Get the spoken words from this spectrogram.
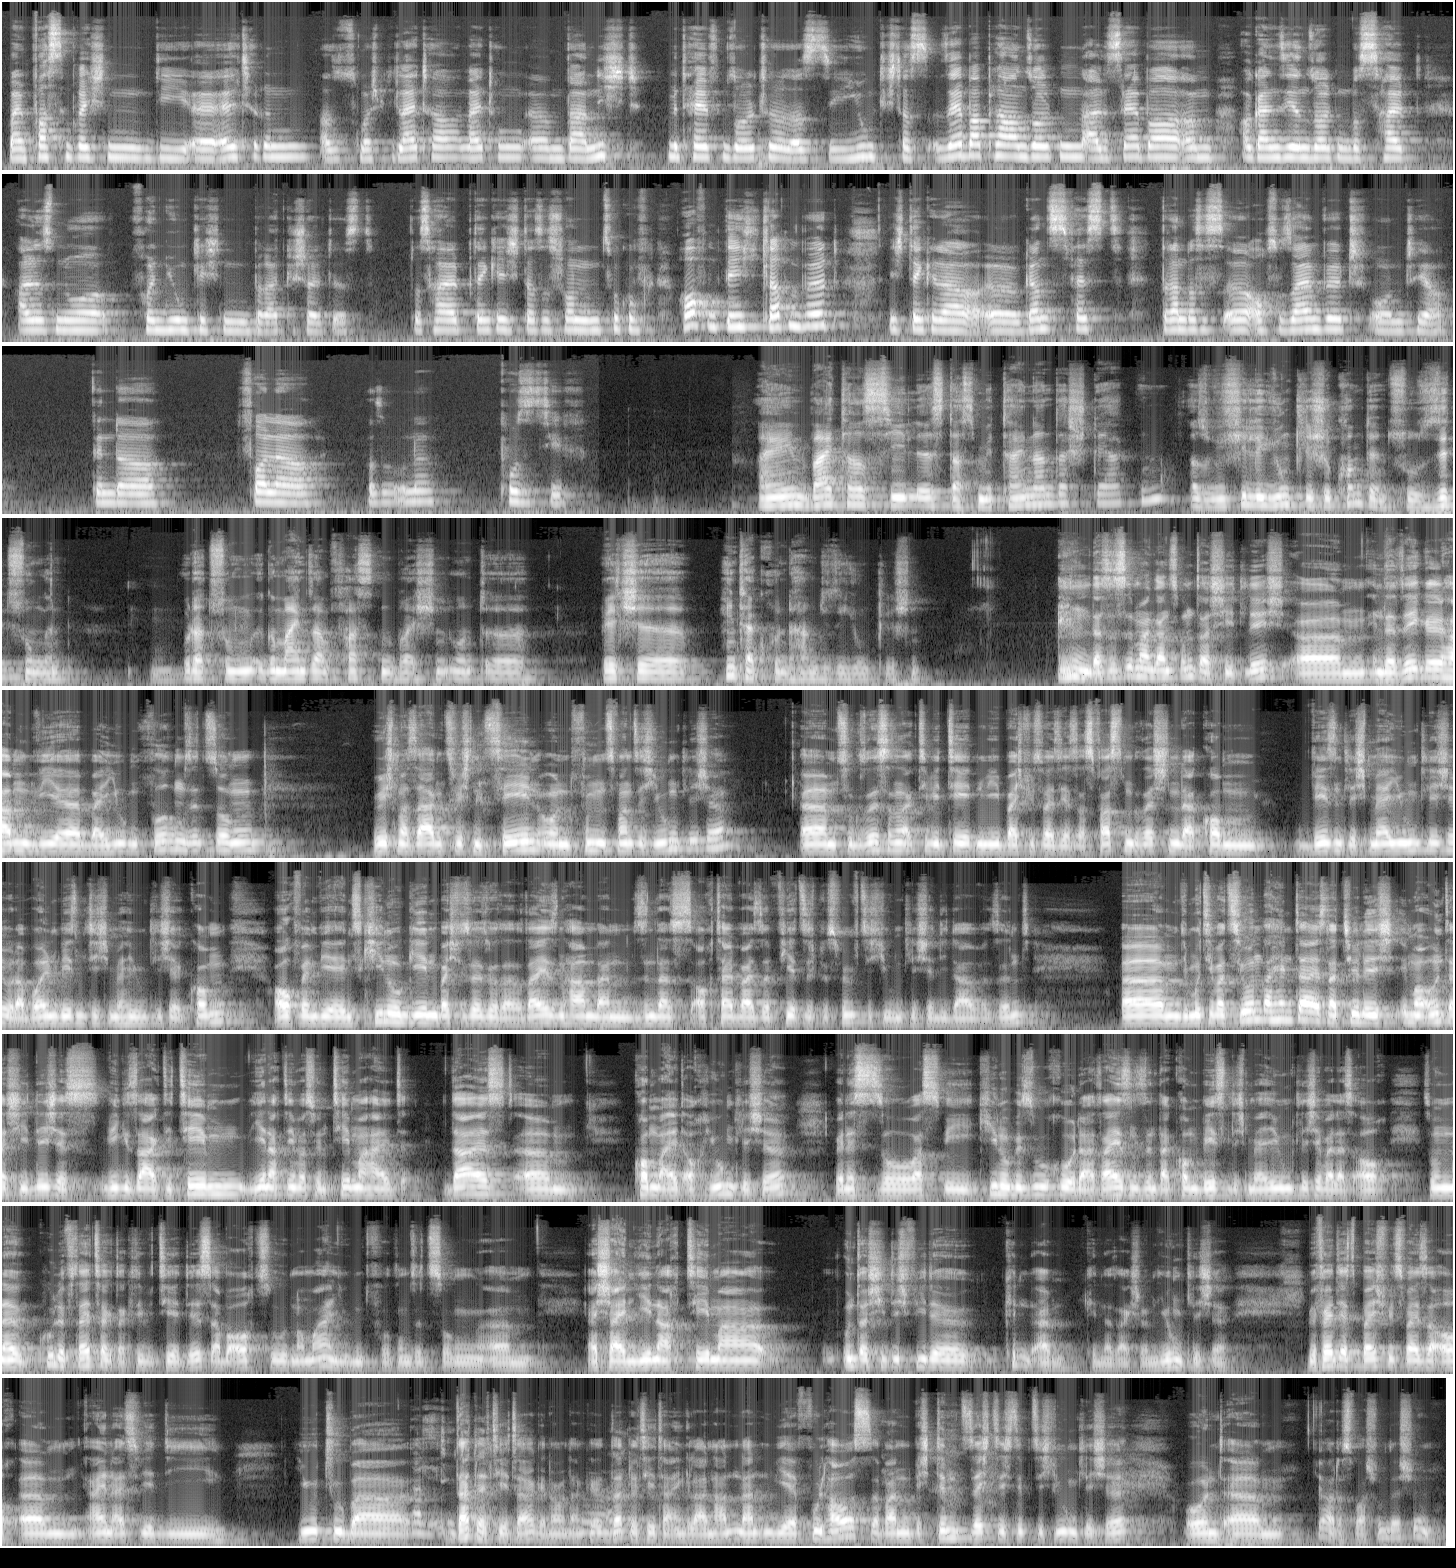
beim Fastenbrechen die äh, Älteren, also zum Beispiel die Leiter, Leitung, ähm, da nicht mithelfen sollte, dass die Jugendlichen das selber planen sollten, alles selber ähm, organisieren sollten, dass halt alles nur von Jugendlichen bereitgestellt ist. Deshalb denke ich, dass es schon in Zukunft hoffentlich klappen wird. Ich denke da äh, ganz fest dran, dass es äh, auch so sein wird und ja, bin da voller, also ne, positiv. Ein weiteres Ziel ist das Miteinander stärken. Also wie viele Jugendliche kommen denn zu Sitzungen oder zum gemeinsamen Fastenbrechen und äh, welche Hintergründe haben diese Jugendlichen? Das ist immer ganz unterschiedlich. Ähm, in der Regel haben wir bei Jugendforumsitzungen, würde ich mal sagen, zwischen 10 und 25 Jugendliche. Ähm, zu größeren Aktivitäten wie beispielsweise jetzt das Fastenbrechen, da kommen wesentlich mehr Jugendliche oder wollen wesentlich mehr Jugendliche kommen. Auch wenn wir ins Kino gehen beispielsweise oder Reisen haben, dann sind das auch teilweise 40 bis 50 Jugendliche, die da sind. Ähm, die Motivation dahinter ist natürlich immer unterschiedlich. Es, wie gesagt, die Themen, je nachdem, was für ein Thema halt da ist, kommen halt auch Jugendliche. Wenn es so was wie Kinobesuche oder Reisen sind, da kommen wesentlich mehr Jugendliche, weil das auch so eine coole Freizeitaktivität ist, aber auch zu normalen Jugendforumsitzungen ähm, erscheinen je nach Thema unterschiedlich viele Kinder, äh, Kinder sag ich schon, Jugendliche. Mir fällt jetzt beispielsweise auch ähm, ein, als wir die YouTuber Datteltäter, Datteltäter genau, danke, ja. Datteltäter eingeladen hatten. Da hatten wir Full House, da waren bestimmt 60, 70 Jugendliche und ähm, ja, das war schon sehr schön.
